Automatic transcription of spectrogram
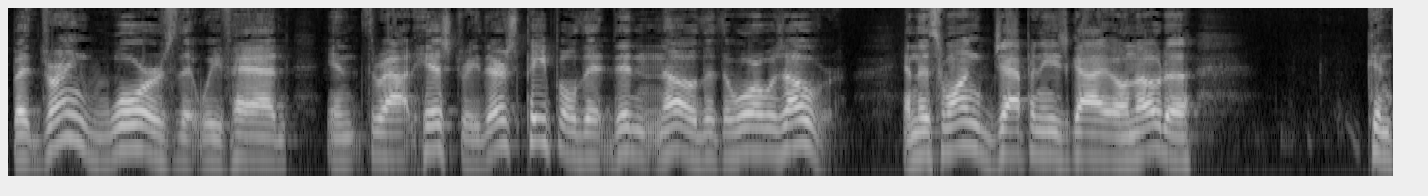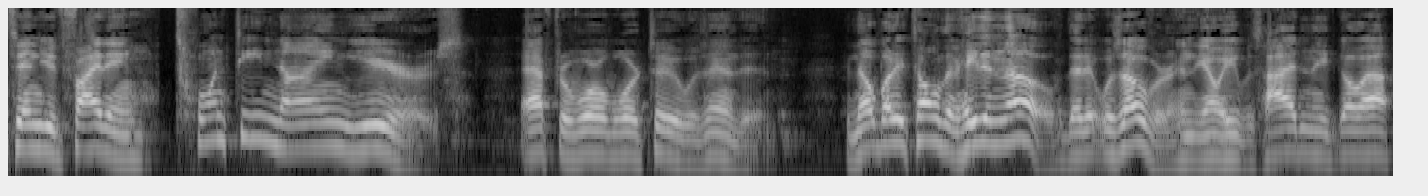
But during wars that we've had, in throughout history. There's people that didn't know that the war was over. And this one Japanese guy, Onoda, continued fighting 29 years after World War II was ended. Nobody told him. He didn't know that it was over. And, you know, he was hiding. He'd go out.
